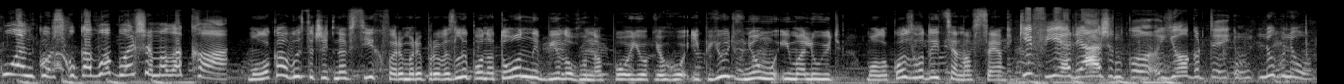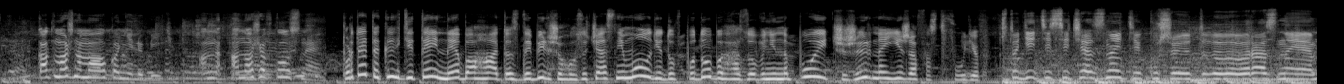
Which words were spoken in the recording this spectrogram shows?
конкурс, у кого больше молока. Молока вистачить на всіх. Фермери привезли понад тонни білого напою. Його і п'ють, в ньому і малюють. Молоко згодиться на все. Кефир, ряженку, йогурты люблю. Как можно молоко не любить? Оно, оно же вкусное. Проте таких дітей небагато. Здебільшого сучасній молоді до вподоби газовані напої чи жирна їжа фастфудів. Что дети сейчас, знаете, кушают э, разные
